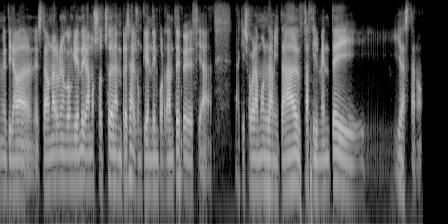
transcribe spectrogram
me tiraba, estaba en una reunión con un cliente y éramos ocho de la empresa, es un cliente importante, pero decía, aquí sobramos la mitad fácilmente y, ya está, ¿no?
